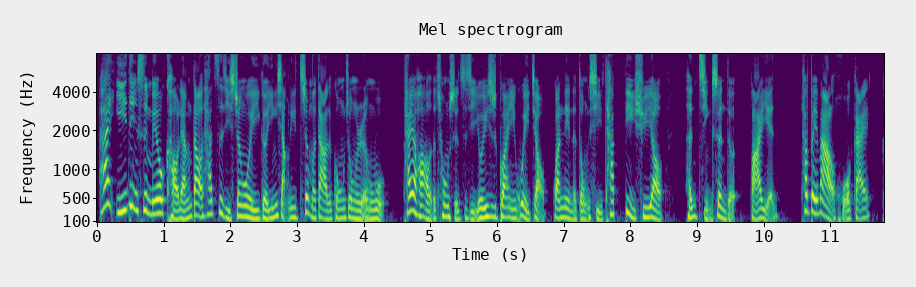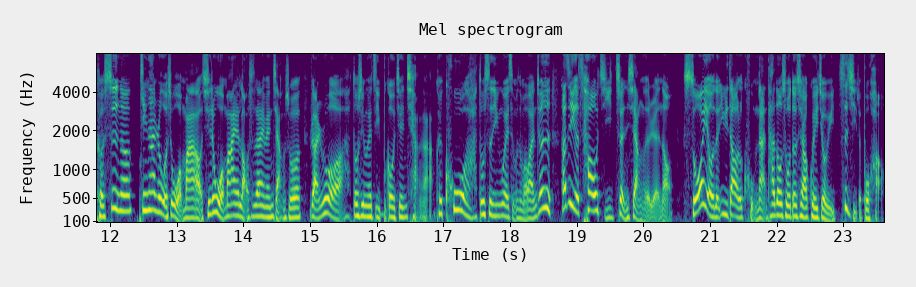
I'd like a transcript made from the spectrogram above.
他一定是没有考量到他自己身为一个影响力这么大的公众人物，他要好好的充实自己，尤其是关于卫教观念的东西，他必须要很谨慎的发言。他被骂了，活该。可是呢，今天如果是我妈哦，其实我妈也老是在那边讲说，软弱啊，都是因为自己不够坚强啊，会哭啊，都是因为什么什么玩意，就是他是一个超级正向的人哦。所有的遇到的苦难，他都说都是要归咎于自己的不好。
